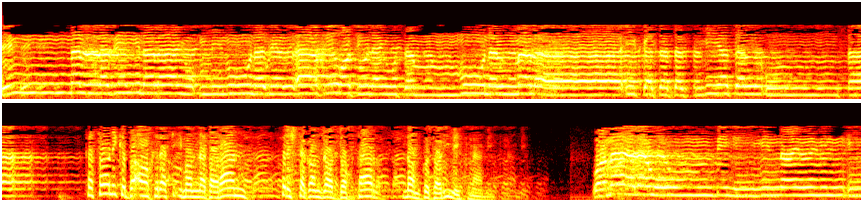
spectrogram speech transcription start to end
إن الذين لا يؤمنون بالآخرة ليسمون الملائكة تسمية الأنثى. کسانی که به آخرت ایمان ندارند فرشتگان را دختر نامگذاری میکنند. وما لهم به من علم إن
